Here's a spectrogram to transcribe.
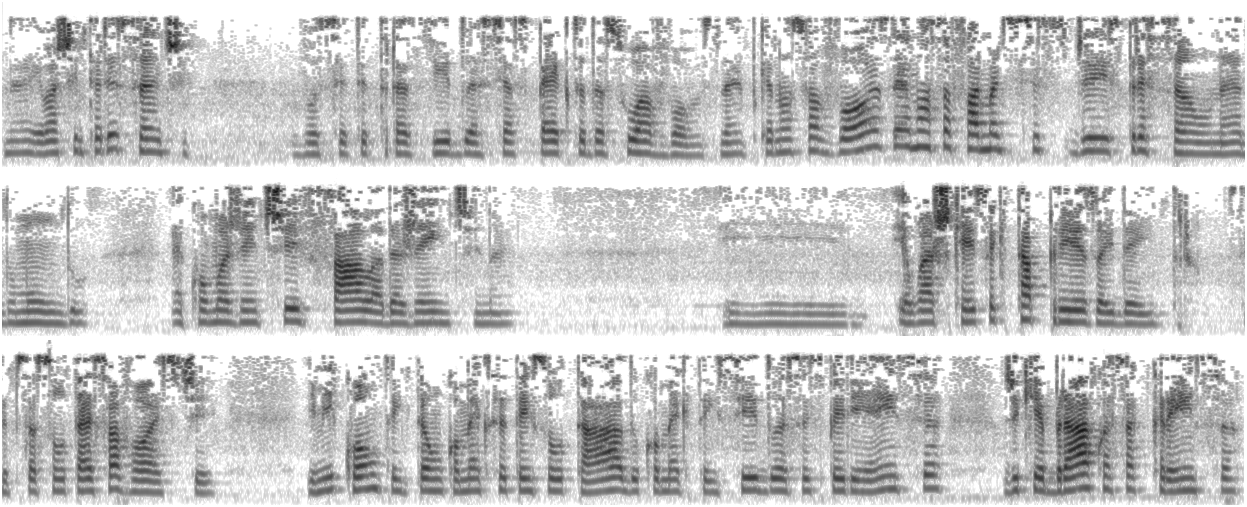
Né? Eu acho interessante você ter trazido esse aspecto da sua voz, né? Porque a nossa voz é a nossa forma de, de expressão, né, do mundo. É como a gente fala da gente, né? E eu acho que é isso que está preso aí dentro. Você precisa soltar essa voz, Ti. E me conta então como é que você tem soltado, como é que tem sido essa experiência de quebrar com essa crença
